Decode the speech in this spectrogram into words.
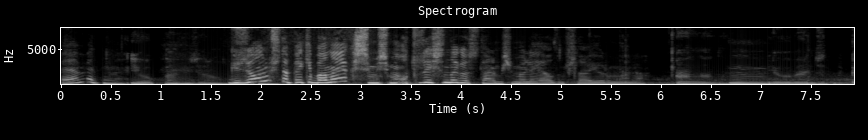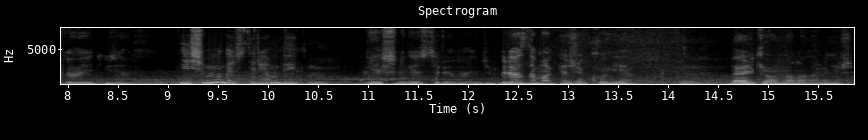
Beğenmedin mi? Yok lan güzel oldu. Güzel olmuş da peki bana yakışmış mı? 30 yaşında göstermişim. Öyle yazmışlar yorumlara. Allah Allah. Hmm. Yo bence gayet güzel. Yaşımı mı gösteriyor mu büyük mü? Yaşını gösteriyor bence. Biraz da makyajın koyu ya. Belki ondan olabilir.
